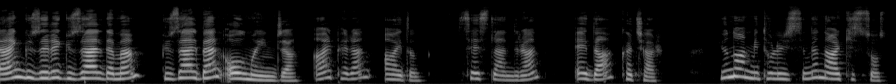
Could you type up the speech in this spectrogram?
Ben güzele güzel demem, güzel ben olmayınca. Alperen Aydın. Seslendiren Eda Kaçar. Yunan mitolojisinde Narkissos.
